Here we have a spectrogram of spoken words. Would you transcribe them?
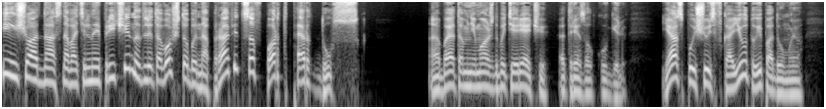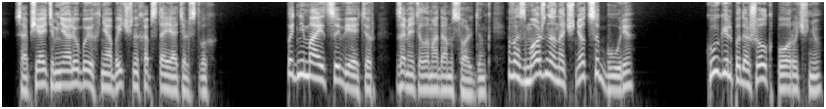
и еще одна основательная причина для того, чтобы направиться в порт Пердус. «Об этом не может быть и речи», — отрезал Кугель. «Я спущусь в каюту и подумаю. Сообщайте мне о любых необычных обстоятельствах». «Поднимается ветер», — заметила мадам Сольдинг. «Возможно, начнется буря». Кугель подошел к поручню.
